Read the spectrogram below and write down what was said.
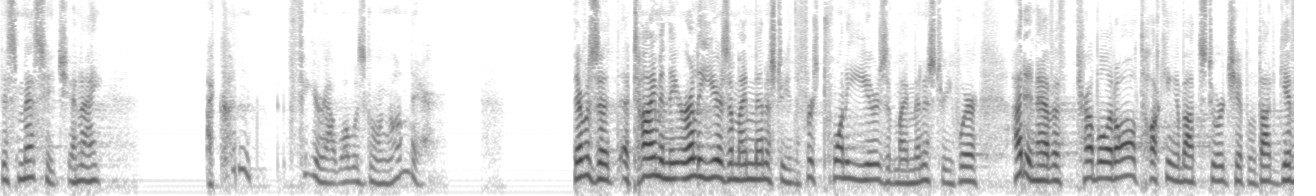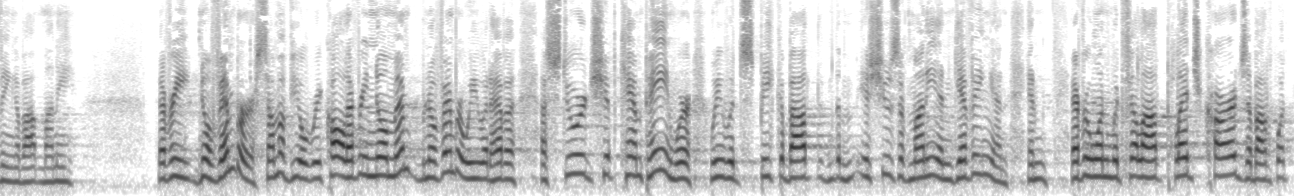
this message. And I, I couldn't figure out what was going on there. There was a, a, time in the early years of my ministry, the first 20 years of my ministry, where I didn't have a, trouble at all talking about stewardship, about giving, about money. Every November, some of you will recall, every November, we would have a, a, stewardship campaign where we would speak about the issues of money and giving, and, and everyone would fill out pledge cards about what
